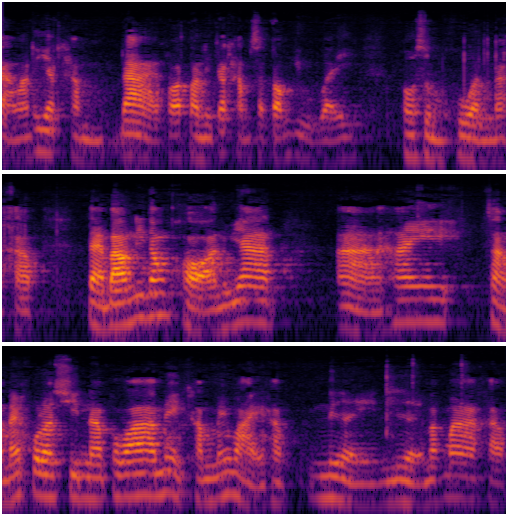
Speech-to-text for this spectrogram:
สามารถที่จะทำได้ เพราะตอนนี้ก็ทำสต็อกอยู่ไว้พอสมควรนะครับ แต่บางนี่ต้องขออนุญาต อ่า ให้สั่งได้คนละชิ้นนะ เพราะว่าเมย์ทำไม่ไหวครับ เหนื่อยเหนื่อยมากๆครับ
